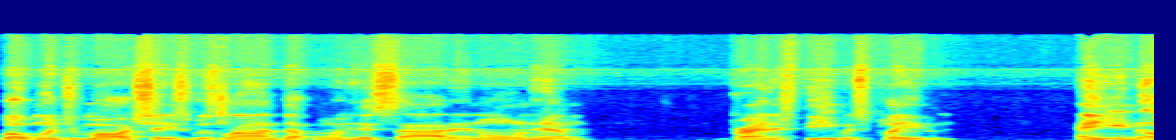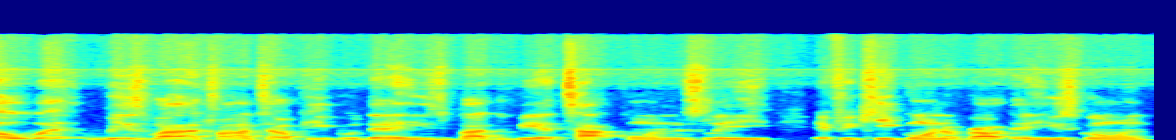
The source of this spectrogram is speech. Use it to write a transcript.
but when Ja'Marr Chase was lined up on his side and on him, Brandon Stephens played him. And you know what? Reason why I'm trying to tell people that he's about to be a top corner in this league if he keep going the route that he's going.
